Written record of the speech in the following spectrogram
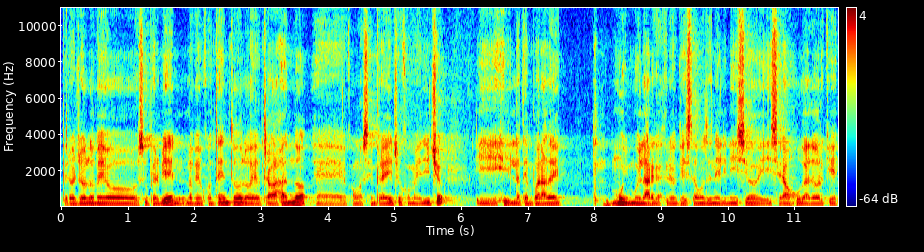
pero yo lo veo súper bien, lo veo contento, lo veo trabajando, eh, como siempre he hecho, como he dicho, y, la temporada muy, muy larga, creo que estamos en el inicio y será un jugador que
